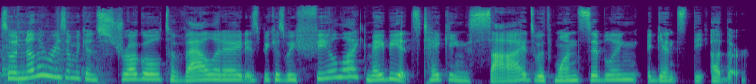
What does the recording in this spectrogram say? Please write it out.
So, another reason we can struggle to validate is because we feel like maybe it's taking sides with one sibling against the other.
